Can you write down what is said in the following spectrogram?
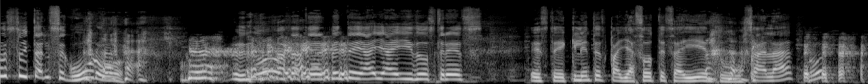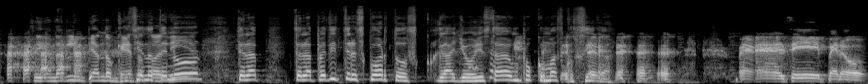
No estoy tan seguro. no, o sea, que de repente hay ahí dos, tres este, clientes payasotes ahí en tu sala, ¿no? Sí, andar limpiando queso todo Diciéndote, no, te la, te la pedí tres cuartos, gallo, y estaba un poco más cocida. Eh, sí, pero,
